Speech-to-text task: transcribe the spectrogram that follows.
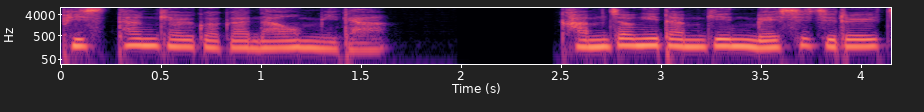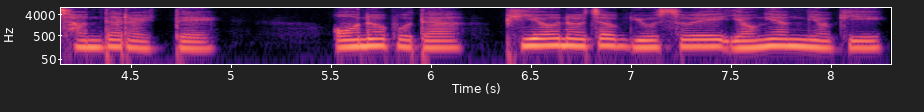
비슷한 결과가 나옵니다. 감정이 담긴 메시지를 전달할 때 언어보다 비언어적 요소의 영향력이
